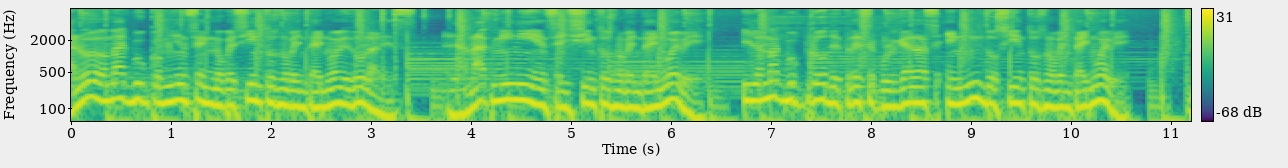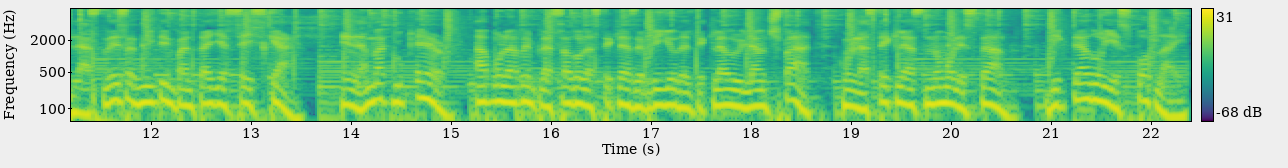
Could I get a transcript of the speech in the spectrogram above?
La nueva MacBook comienza en 999 dólares, la Mac Mini en 699 y la MacBook Pro de 13 pulgadas en 1299. Las tres admiten pantallas 6K. En la MacBook Air, Apple ha reemplazado las teclas de brillo del teclado y Launchpad con las teclas No Molestar, Dictado y Spotlight.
